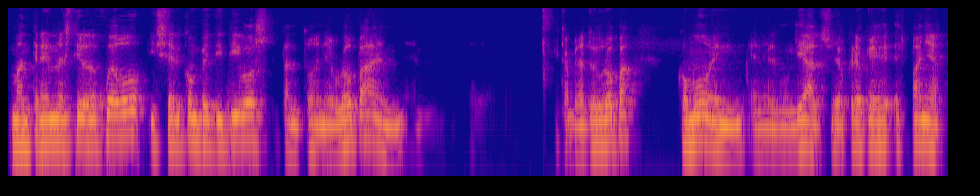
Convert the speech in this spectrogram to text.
mantener un estilo de juego y ser competitivos tanto en Europa, en, el Campeonato de Europa, como en, en, el Mundial. Yo creo que España,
